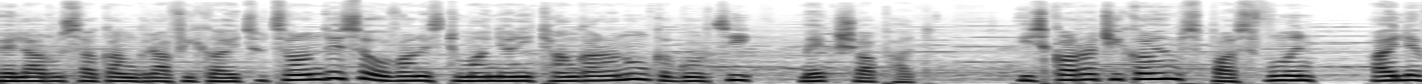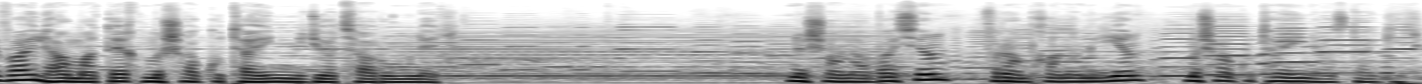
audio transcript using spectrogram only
Բելարուսական գրաֆիկայի ցուցահանդեսը Հովանես Թումանյանի թանգարանում կգործի 1 շաբաթ։ Իսկ առաջիկայում սպասվում են այլևայլ համատեղ մշակութային միջոցառումներ։ Նշան Աբասյան, Ֆրամ Խանամիրյան, մշակութային ազդագիր։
